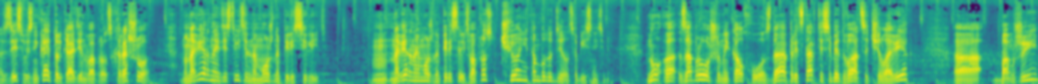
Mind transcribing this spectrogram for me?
Здесь возникает только один вопрос. Хорошо, ну, наверное, действительно можно переселить. Наверное, можно переселить. Вопрос, что они там будут делать, объясните мне. Ну, а, заброшенный колхоз, да, представьте себе 20 человек, а, бомжи,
